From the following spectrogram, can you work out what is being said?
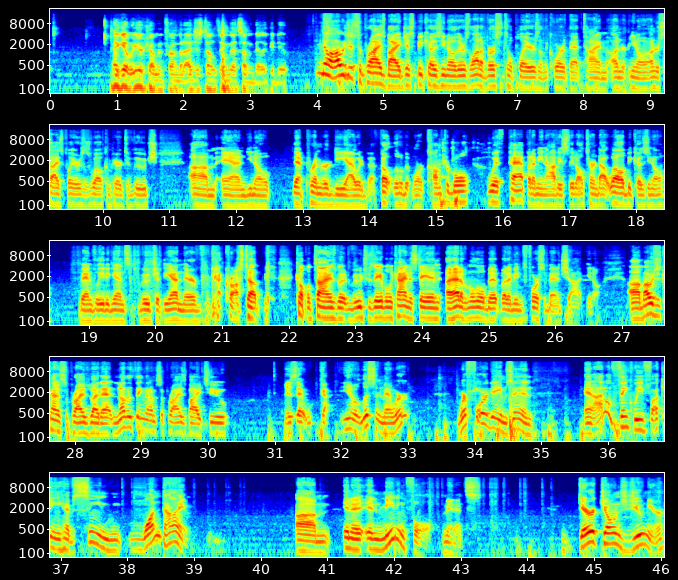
I get where you're coming from, but I just don't think that's something Billy could do. No, I was just surprised by it just because, you know, there's a lot of versatile players on the court at that time, under you know, undersized players as well compared to Vooch. Um, and you know, that perimeter D, I would have felt a little bit more comfortable with Pat, but I mean, obviously it all turned out well because you know, VanVleet against Vooch at the end there got crossed up a couple times, but Vooch was able to kind of stay in ahead of him a little bit, but I mean, force a bad shot, you know. Um, I was just kind of surprised by that. Another thing that I'm surprised by too is that you know, listen, man, we're we're four games in, and I don't think we fucking have seen one time um in a in meaningful minutes Derrick Jones Jr.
